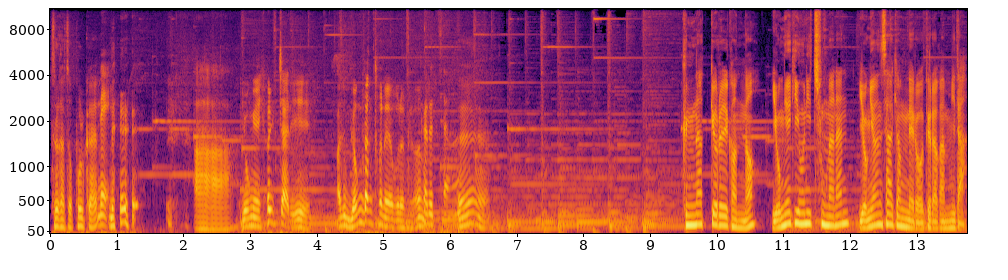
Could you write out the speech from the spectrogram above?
들어가서 볼까요? 네. 아 용의 혈자리 아주 명당터네요 그러면. 그렇죠. 네. 극락교를 건너 용의 기운이 충만한 용연사 경내로 들어갑니다.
